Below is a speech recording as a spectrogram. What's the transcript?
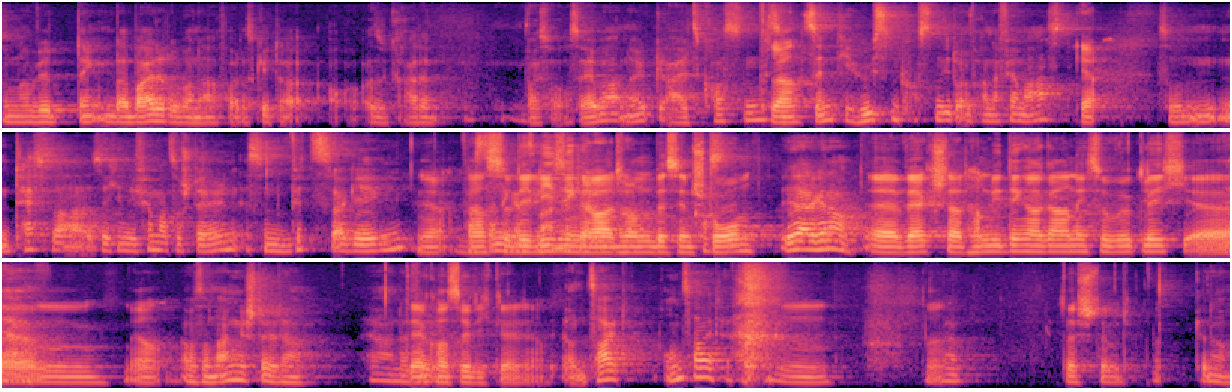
Sondern wir denken da beide drüber nach, weil das geht da, auch, also gerade, weißt du auch selber, ne, Gehaltskosten Klar. sind die höchsten Kosten, die du einfach in der Firma hast. Ja. So ein Tesla sich in die Firma zu stellen, ist ein Witz dagegen. Ja. Was Hast du die Leasingrate und ein bisschen Strom? Ja, genau. Äh, Werkstatt haben die Dinger gar nicht so wirklich. Ähm, ja. Aber so ein Angestellter, ja, der, Der kostet richtig Geld, ja. und Zeit. Und Zeit. Mhm. ja. Ja. Das stimmt. Genau.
